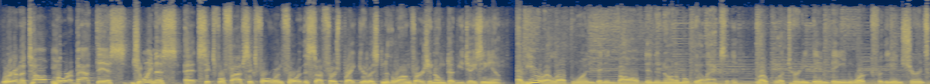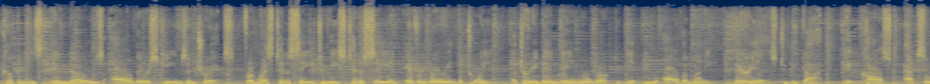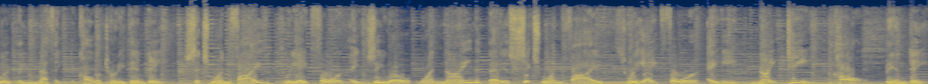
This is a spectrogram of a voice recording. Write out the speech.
We're going to talk more about this. Join us at 645-6414. This is our first break. You're listening to the long version on WJZM. Have you or a loved one been involved in an automobile accident? Local attorney Ben Dean worked for the insurance companies and knows all their schemes and tricks. From West Tennessee to East Tennessee and everywhere in between, Attorney Ben Dean will work to get you all the money there is to be got. It costs absolutely nothing to call Attorney Ben Dean. 615-384-8019. That is 615-384-8019. Call Ben Dean.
